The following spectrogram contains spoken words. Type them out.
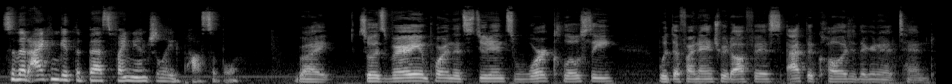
so that I can get the best financial aid possible. Right. So it's very important that students work closely with the financial aid office at the college that they're going to attend.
